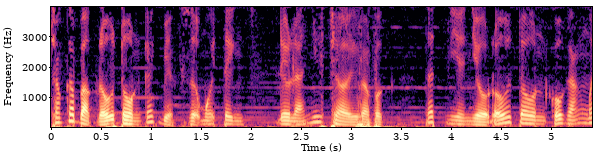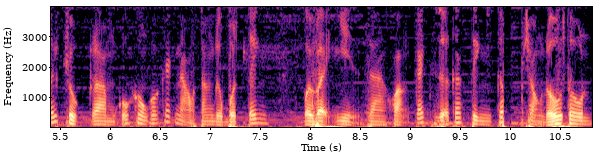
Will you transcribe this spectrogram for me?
Trong các bậc đấu tôn cách biệt giữa mỗi tinh đều là như trời và vực. Tất nhiên nhiều đấu tôn cố gắng mấy chục làm cũng không có cách nào tăng được một tinh, bởi vậy nhìn ra khoảng cách giữa các tinh cấp trong đấu tôn.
